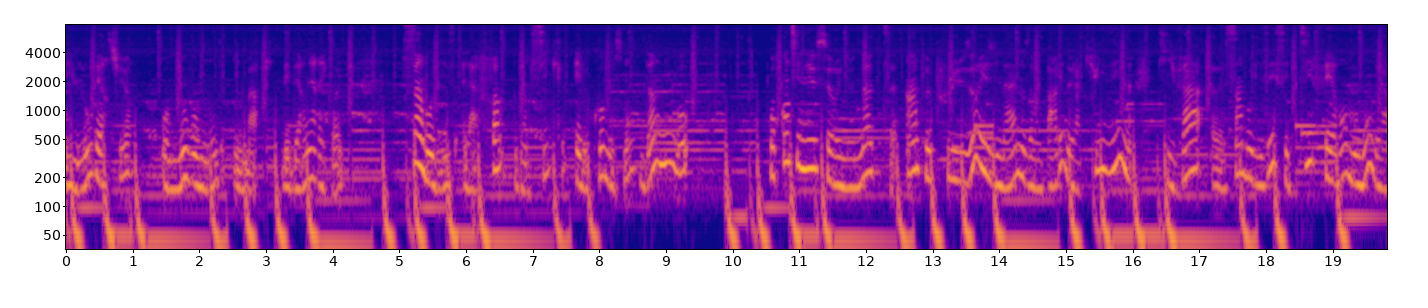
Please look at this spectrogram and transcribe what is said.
et l'ouverture au nouveau monde. Il marque les dernières récoltes, symbolise la fin d'un cycle et le commencement d'un nouveau. Pour continuer sur une note un peu plus originale, nous allons parler de la cuisine qui va euh, symboliser ces différents moments de la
